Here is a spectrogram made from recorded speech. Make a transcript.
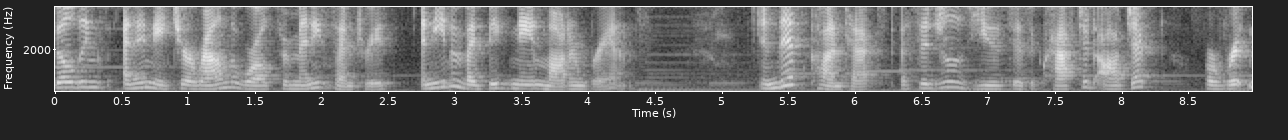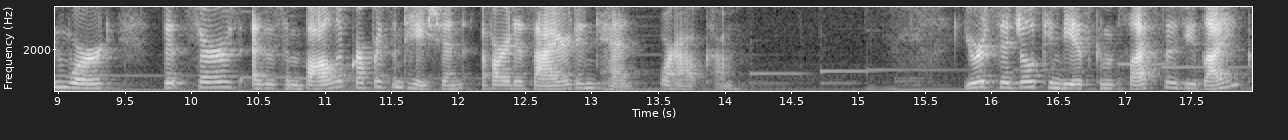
buildings, and in nature around the world for many centuries, and even by big name modern brands. In this context, a sigil is used as a crafted object or written word that serves as a symbolic representation of our desired intent or outcome. Your sigil can be as complex as you'd like,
